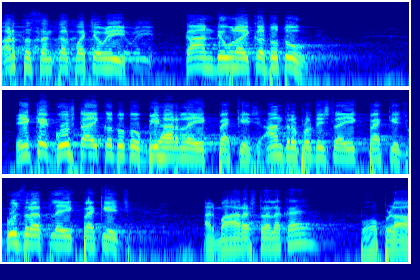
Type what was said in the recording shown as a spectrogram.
अर्थसंकल्पाच्या वेळी कान देऊन ऐकत होतो. एक एक गोष्ट ऐकत होतो बिहारला एक पॅकेज आंध्र प्रदेशला एक पॅकेज गुजरातला एक पॅकेज. आणि महाराष्ट्राला काय? भोपळा.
